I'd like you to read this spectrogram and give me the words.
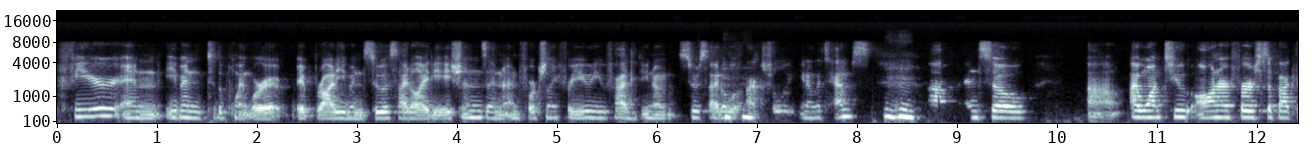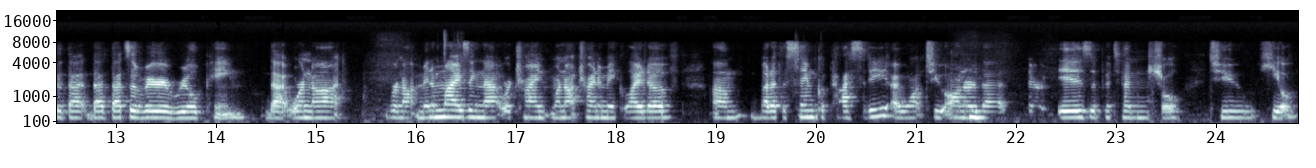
fear and even to the point where it, it brought even suicidal ideations and unfortunately for you you've had you know suicidal mm-hmm. actual you know attempts mm-hmm. um, and so uh, i want to honor first the fact that, that that that's a very real pain that we're not we're not minimizing that we're trying we're not trying to make light of Um, but at the same capacity, I want to honor mm-hmm. that there is a potential to heal.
